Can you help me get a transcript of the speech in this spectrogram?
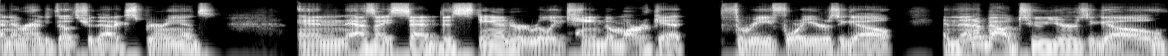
I never had to go through that experience. And as I said, this standard really came to market three, four years ago. And then about two years ago,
